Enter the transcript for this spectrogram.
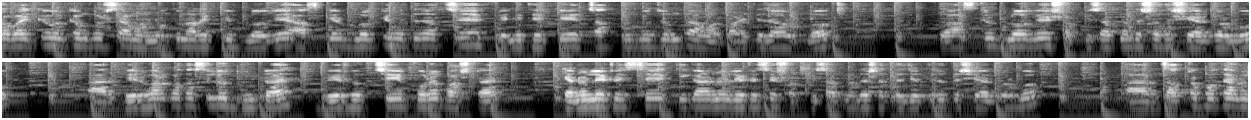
সবাইকে ওয়েলকাম করছে আমার নতুন আরেকটি ব্লগে আজকের ব্লগটি হতে যাচ্ছে ফেনী থেকে চাঁদপুর পর্যন্ত আমার বাড়িতে যাওয়ার ব্লগ তো আজকের ব্লগে সব কিছু আপনাদের সাথে শেয়ার করব। আর বের হওয়ার কথা ছিল দুটায়, বের হচ্ছে পৌনে পাঁচটায়। কেন লেট হয়েছে, কি কারণে লেট হয়েছে সব কিছু আপনাদের সাথে যেতে যেতে শেয়ার করব। আর যাত্রাপথে আমি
